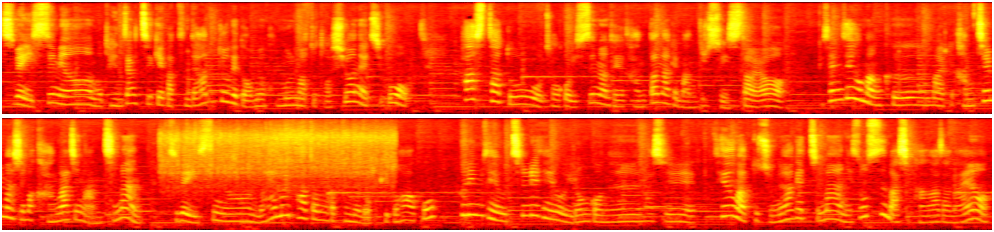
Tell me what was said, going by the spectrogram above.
집에 있으면 뭐 된장찌개 같은데 한두 개 넣으면 국물 맛도 더 시원해지고 파스타도 저거 있으면 되게 간단하게 만들 수 있어요. 생새우만큼 막 이렇게 감칠맛이 막 강하진 않지만 집에 있으면 뭐 해물파전 같은 데 넣기도 하고 크림새우, 칠리새우 이런 거는 사실 새우 맛도 중요하겠지만 이 소스 맛이 강하잖아요.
